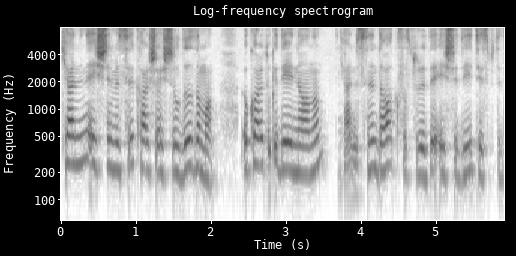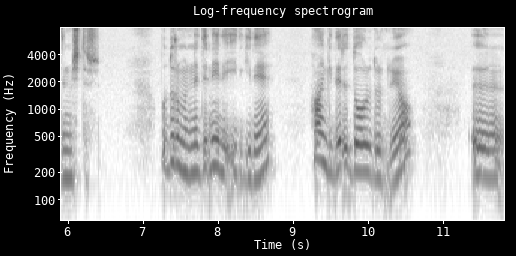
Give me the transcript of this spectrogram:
Kendini eşlemesi karşılaştırıldığı zaman ökaryottaki DNA'nın kendisini daha kısa sürede eşlediği tespit edilmiştir. Bu durumun nedeniyle ilgili hangileri doğrudur diyor. Ee,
